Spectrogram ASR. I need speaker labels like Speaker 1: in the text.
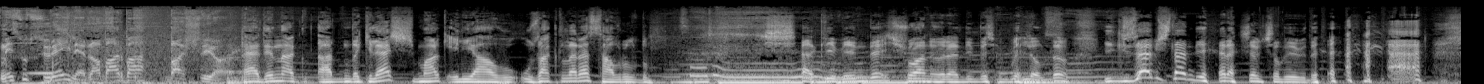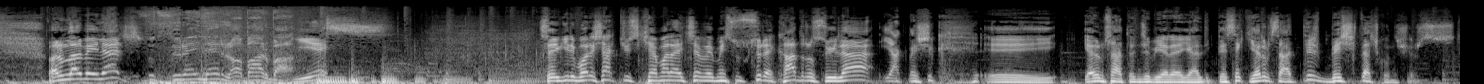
Speaker 1: Mesut Süreyle Rabarba başlıyor.
Speaker 2: Perdenin ar- ardındakiler Mark Eliyahu uzaklara savruldum. Şarkıyı benim de şu an öğrendiğimde çok belli oldu değil mi? İyi, Güzelmiş lan diye her akşam çalıyor bir de. Hanımlar beyler.
Speaker 1: Mesut Süreyle Rabarba.
Speaker 2: Yes. Sevgili Barış Akgüz, Kemal Ayça ve Mesut Süre kadrosuyla yaklaşık e, yarım saat önce bir araya geldik desek yarım saattir Beşiktaş konuşuyoruz.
